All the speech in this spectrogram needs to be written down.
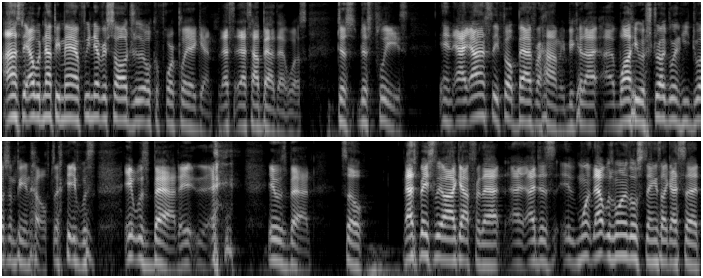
Honestly, I would not be mad if we never saw Jahlil Okafor play again. That's that's how bad that was. Just just please. And I honestly felt bad for Hami because I, I while he was struggling, he wasn't being helped. It was it was bad. It, it was bad. So that's basically all I got for that. I, I just it, that was one of those things. Like I said,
